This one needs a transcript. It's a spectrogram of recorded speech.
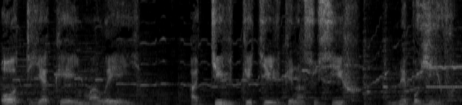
От який малий, а тільки-тільки нас усіх не поїв.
